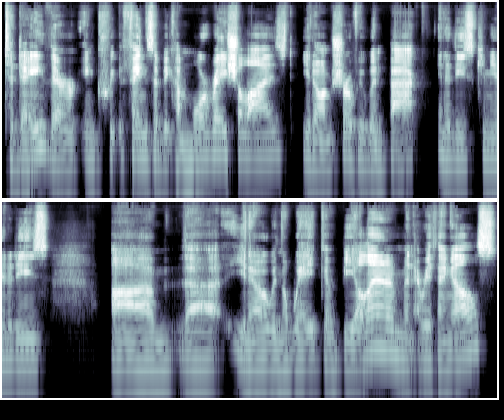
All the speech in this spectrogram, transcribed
today they're incre- things have become more racialized. You know, I'm sure if we went back into these communities, um, the you know in the wake of BLM and everything else,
